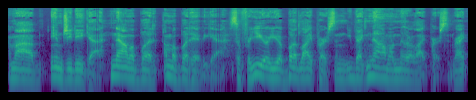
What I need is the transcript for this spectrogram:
am I a MGD guy? No, I'm a Bud. I'm a Bud Heavy guy. So for you, are you a Bud Light person? You'd be like, no, I'm a Miller Lite person, right?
